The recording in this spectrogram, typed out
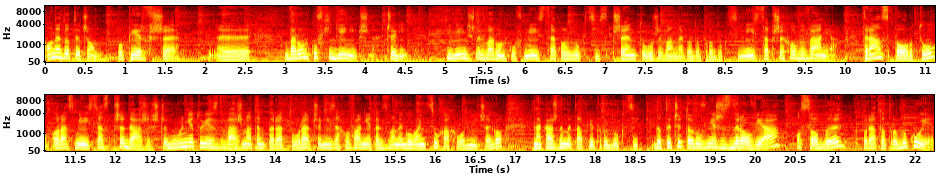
One dotyczą po pierwsze e, warunków higienicznych, czyli higienicznych warunków miejsca produkcji, sprzętu używanego do produkcji, miejsca przechowywania, transportu oraz miejsca sprzedaży. Szczególnie tu jest ważna temperatura, czyli zachowanie tak zwanego łańcucha chłodniczego na każdym etapie produkcji. Dotyczy to również zdrowia osoby, która to produkuje.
